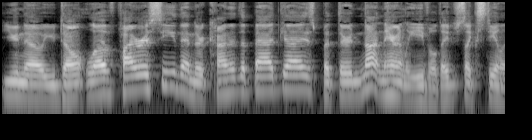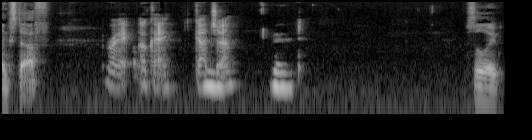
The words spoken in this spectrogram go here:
you know you don't love piracy, then they're kind of the bad guys, but they're not inherently evil. They just like stealing stuff. Right. Okay. Gotcha. Rude. Absolutely.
